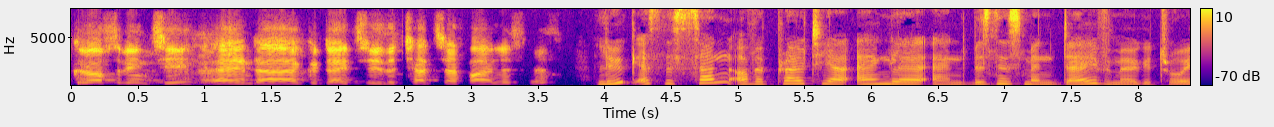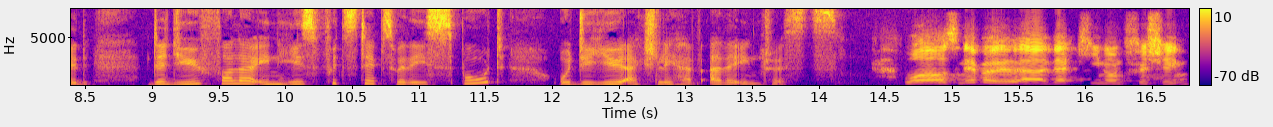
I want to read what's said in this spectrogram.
Good afternoon, T, and uh, good day to the Chat Sapphire listeners. Luke, as the son of a Protea angler and businessman Dave Murgatroyd, did you follow in his footsteps with his sport, or do you actually have other interests? Well, I was never uh, that keen on fishing,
